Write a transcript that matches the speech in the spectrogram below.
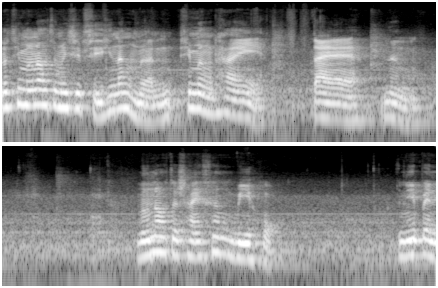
รถที่เมืองนอกจะมี 14 ที่นั่งเหมือนที่เมืองไทย แต่หนึ่ง เมืองนอกจะใช้เครื่อง V6 อันนี้เป็น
